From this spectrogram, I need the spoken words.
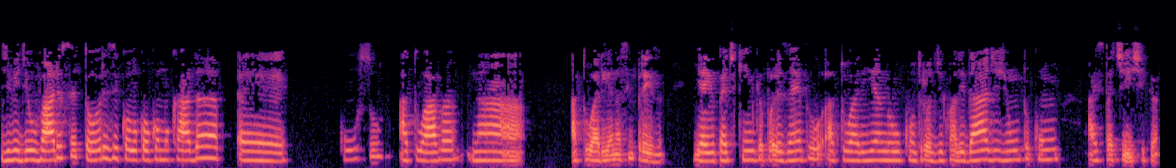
dividiu vários setores e colocou como cada é, curso atuava na atuaria nessa empresa. E aí o PET Química, por exemplo, atuaria no controle de qualidade junto com a estatística.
